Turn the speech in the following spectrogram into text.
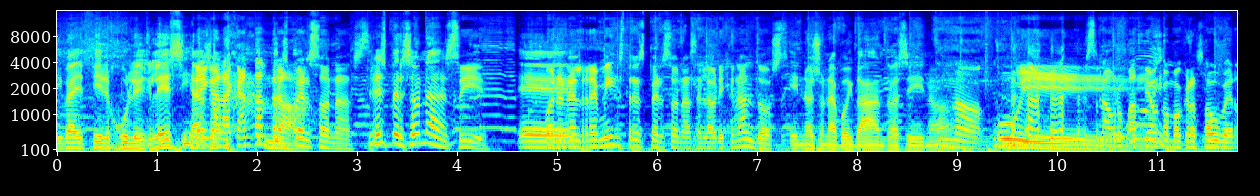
Iba a decir Julio Iglesias. Venga, o- la cantan tres No. personas. ¿Tres personas? Sí. Eh, Bueno, en el remix tres personas, en la original dos. Y no es una boy band o así, ¿no? No. Uy. Es una agrupación como crossover.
